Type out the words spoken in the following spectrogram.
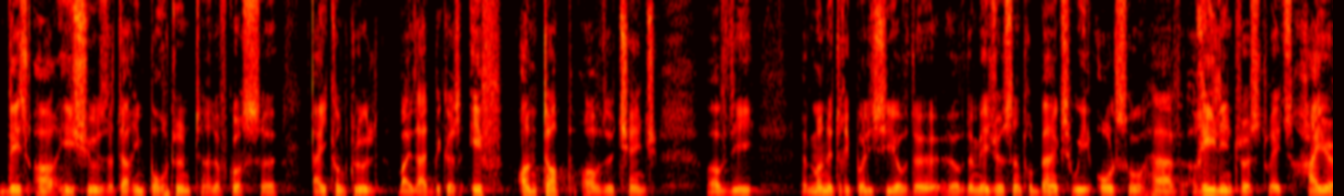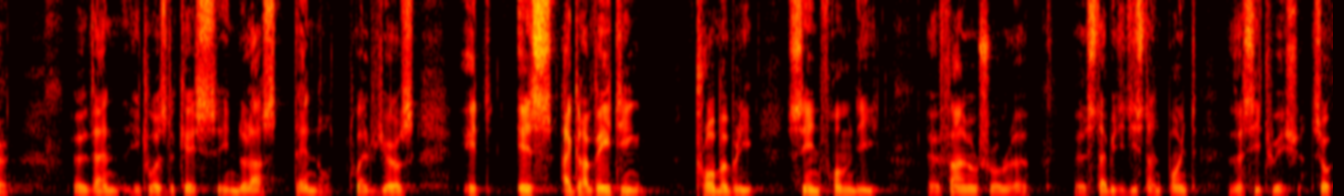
these are issues that are important. And of course, uh, I conclude by that because if on top of the change of the monetary policy of the, of the major central banks, we also have real interest rates higher than it was the case in the last 10 or 12 years, it is aggravating, probably seen from the uh, financial uh, uh stability standpoint, the situation. So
